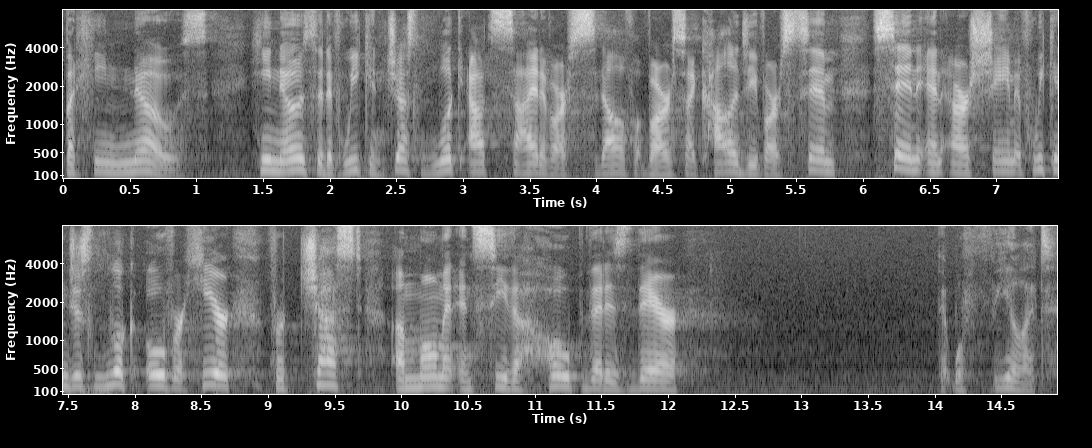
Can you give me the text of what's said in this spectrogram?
But he knows, he knows that if we can just look outside of ourself, of our psychology, of our sin, sin and our shame, if we can just look over here for just a moment and see the hope that is there, that we'll feel it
